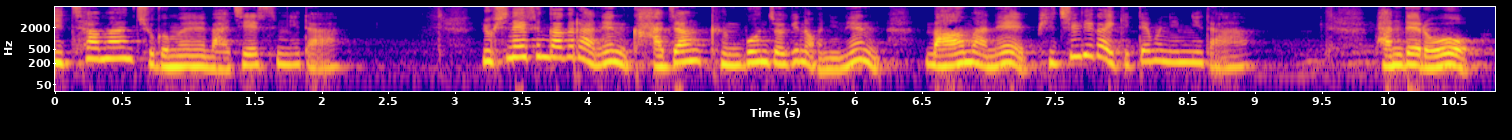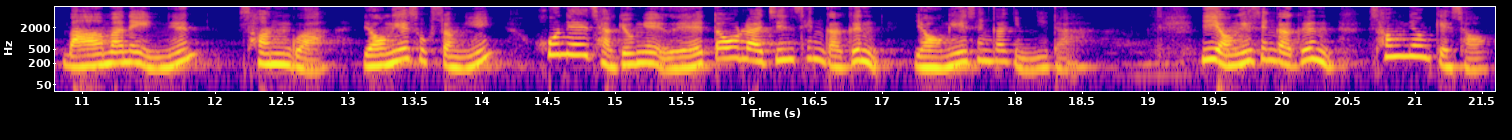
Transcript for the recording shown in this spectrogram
비참한 죽음을 맞이했습니다. 육신의 생각을 하는 가장 근본적인 원인은 마음 안에 비진리가 있기 때문입니다. 반대로 마음 안에 있는 선과 영의 속성이 혼의 작용에 의해 떠올라진 생각은 영의 생각입니다. 이 영의 생각은 성령께서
